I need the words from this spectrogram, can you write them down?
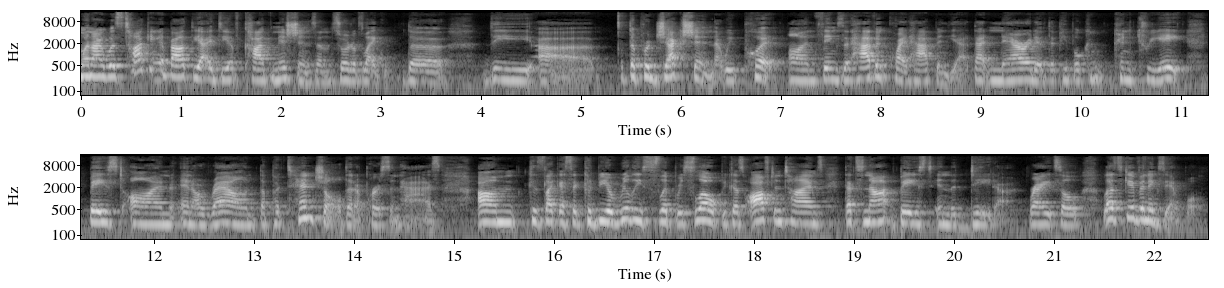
when I was talking about the idea of cognitions and sort of like the the uh, the projection that we put on things that haven't quite happened yet, that narrative that people can, can create based on and around the potential that a person has. Because, um, like I said, could be a really slippery slope because oftentimes that's not based in the data, right? So let's give an example.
